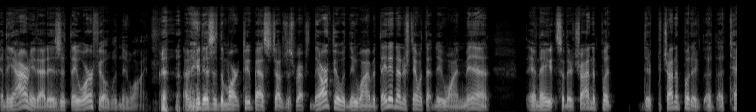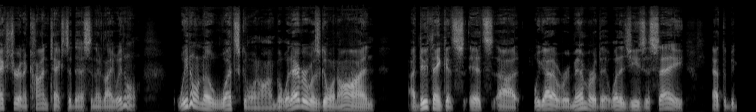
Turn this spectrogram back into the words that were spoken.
And the irony of that is that they were filled with new wine. I mean, this is the Mark II passage I was just referencing. They are filled with new wine, but they didn't understand what that new wine meant. And they so they're trying to put they're trying to put a, a, a texture and a context to this, and they're like, we don't we don't know what's going on, but whatever was going on, I do think it's it's uh, we got to remember that what did Jesus say at the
